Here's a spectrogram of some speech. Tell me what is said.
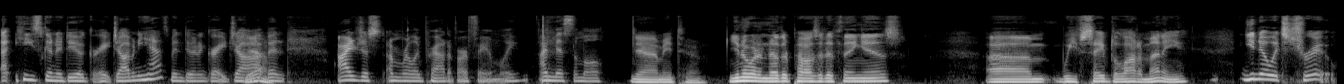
uh, he's going to do a great job, and he has been doing a great job. Yeah. And I just I'm really proud of our family. I miss them all. Yeah, me too. You know what another positive thing is? Um, we've saved a lot of money. You know, it's true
